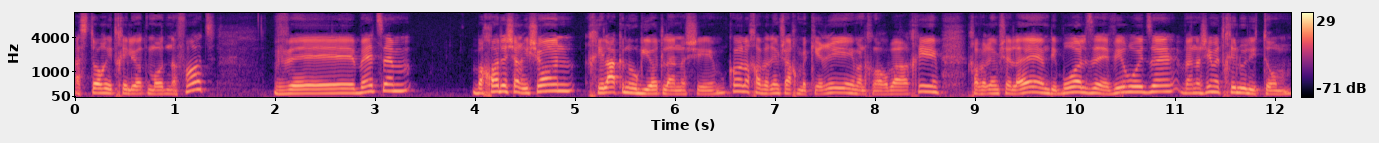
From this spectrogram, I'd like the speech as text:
ה story התחיל להיות מאוד נפוץ, ובעצם בחודש הראשון חילקנו עוגיות לאנשים, כל החברים שאנחנו מכירים, אנחנו ארבעה אחים, חברים שלהם, דיברו על זה, העבירו את זה, ואנשים התחילו לטעום.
